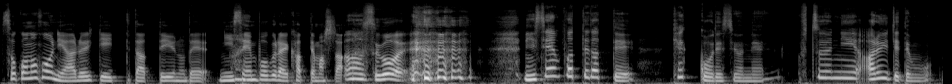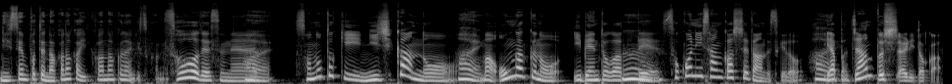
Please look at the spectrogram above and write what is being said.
そこの方に歩いて行ってたっていうので2,000歩ぐらい買ってました、あーすごい。2000歩ってだって結構ですよね普通に歩いてても2000歩ってなかなか行かなくないですかね？そうですね、はい。その時2時間の、はい。まあ、音楽のイベントがあって、うん。そこに参加してたんですけど、はい。やっぱジャンプしたりとか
